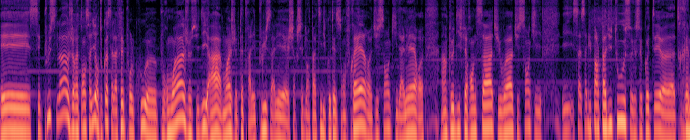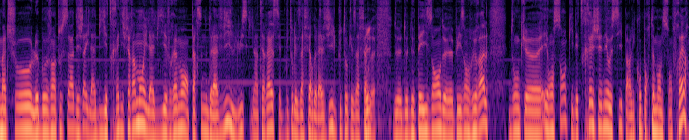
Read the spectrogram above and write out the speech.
Et c'est plus là, j'aurais tendance à dire, en tout cas, ça l'a fait pour le coup, euh, pour moi. Je me suis dit, ah, moi, je vais peut-être aller plus, aller chercher de l'empathie du côté de son frère. Tu sens qu'il a l'air euh, un peu différent de ça, tu vois. Tu sens qu'il, il- ça, ça lui parle pas du tout, ce, ce côté euh, très macho, le bovin, tout ça. Déjà, il est habillé très différemment. Il est habillé vraiment en personne de la ville. Lui, ce qui l'intéresse, c'est plutôt les affaires de la ville plutôt que les affaires Oui. de, de, paysans, de paysans rural. Donc, euh, et on sent qu'il est très gêné aussi par les comportements de son frère.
